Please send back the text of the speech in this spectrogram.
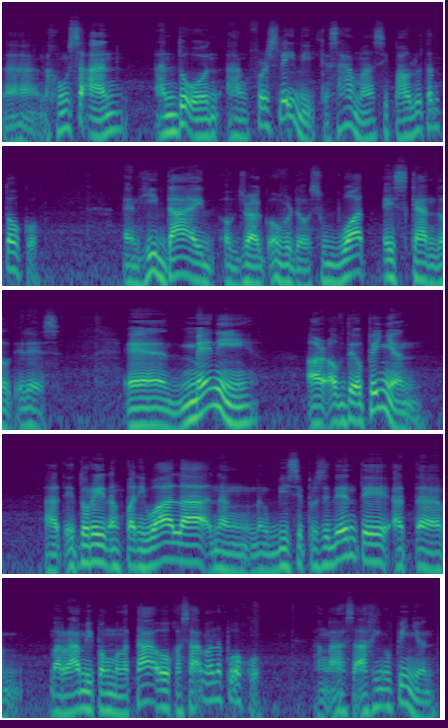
na, na kung saan andoon ang First Lady kasama si Paulo Tantoco and he died of drug overdose. What a scandal it is. And many are of the opinion at ito rin ang paniwala ng, ng Vice Presidente at um, marami pang mga tao, kasama na po ako, ang sa aking opinion,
